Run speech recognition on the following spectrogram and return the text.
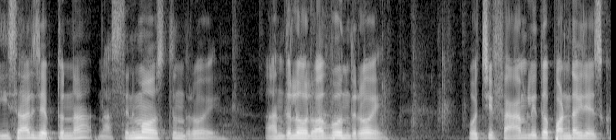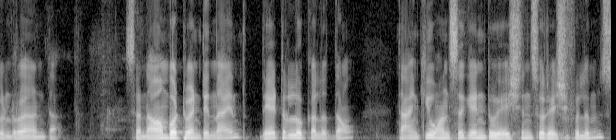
ఈసారి చెప్తున్నా నా సినిమా వస్తుంది రోయ్. అందులో లవ్ ఉంది రోయ్. వచ్చి ఫ్యామిలీతో పండగ చేసుకుని రోయ్ అంట. సో నవంబర్ ట్వంటీ నైన్త్ థియేటర్లో కలుద్దాం thank you once again to Asian Suresh Films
